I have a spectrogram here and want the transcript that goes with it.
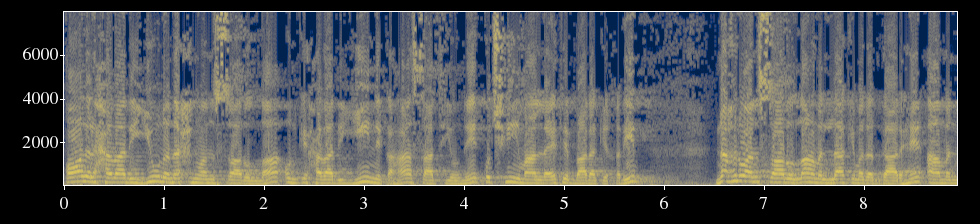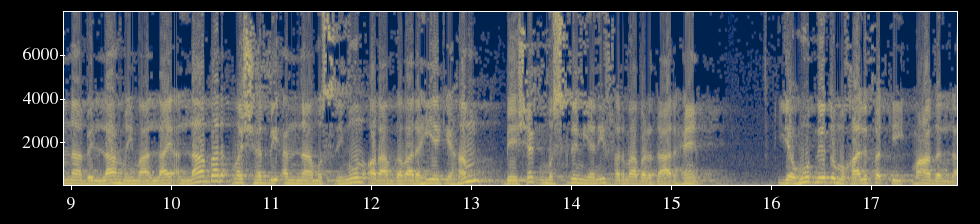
قال الحواریون نحن انصار اللہ۔ ان کے حواریین نے کہا، ساتھیوں نے، کچھ ہی ایمان لائے تھے بارہ کے قریب۔ نحن انصار اللہ ہم اللہ کے مددگار ہیں، آمنا باللہ ہم ایمان لائے اللہ پر وشہد بھی انا مسلمون، اور آپ گواہ رہیے کہ ہم بے شک مسلم یعنی فرما بردار ہیں۔ یہود نے تو مخالفت کی، معاذ اللہ۔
